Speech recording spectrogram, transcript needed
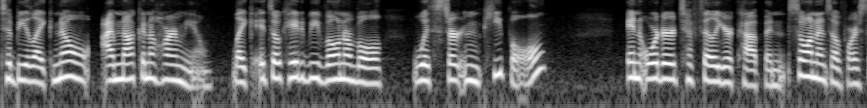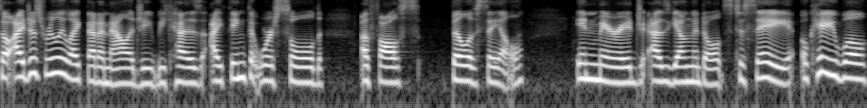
to be like, no, I'm not going to harm you. Like, it's okay to be vulnerable with certain people in order to fill your cup and so on and so forth. So I just really like that analogy because I think that we're sold a false bill of sale in marriage as young adults to say, okay, well,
